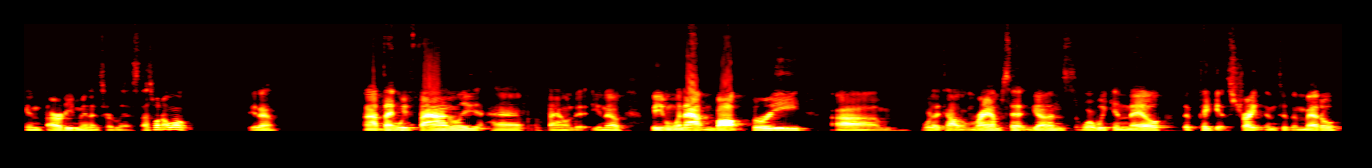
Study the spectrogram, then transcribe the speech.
in 30 minutes or less. That's what I want, you know. And I think we mm-hmm. finally have found it. You know, we even went out and bought three, um, what do they call them, ramset guns, where we can nail the picket straight into the metal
